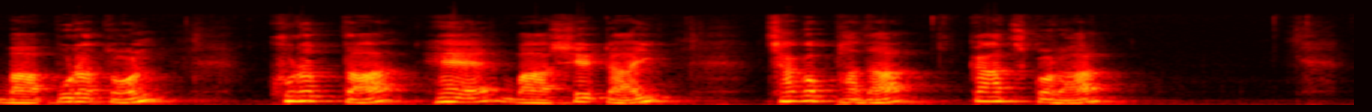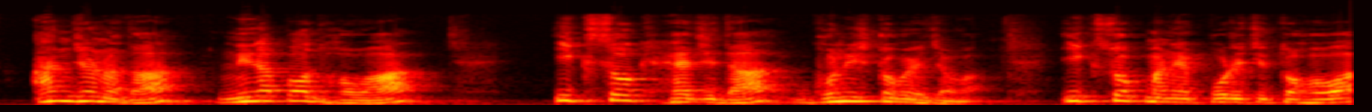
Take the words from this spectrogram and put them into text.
বা পুরাতন, খুরত্তা হ্যাঁ বা সেটাই ছাগফাদা কাজ করা, আঞ্জনাদা, নিরাপদ হওয়া ইকসোক হ্যাজিদা ঘনিষ্ঠ হয়ে যাওয়া। ইকসোক মানে পরিচিত হওয়া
